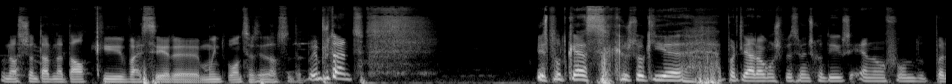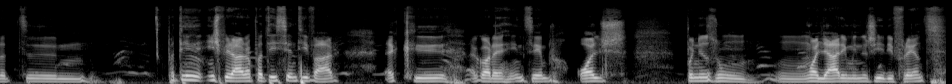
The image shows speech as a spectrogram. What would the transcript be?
o nosso jantar de Natal, que vai ser muito bom, de certeza absoluta. E portanto, este podcast que eu estou aqui a, partilhar alguns pensamentos contigo é, no fundo, para te, para te inspirar ou para te incentivar a que, agora em dezembro, olhes, ponhas um, um olhar e uma energia diferente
